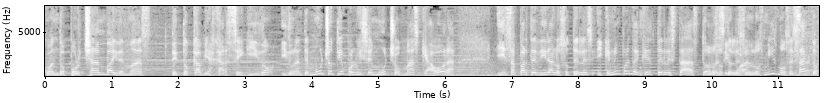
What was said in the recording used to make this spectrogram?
cuando por chamba y demás te toca viajar seguido y durante mucho tiempo lo hice mucho más que ahora. Y esa parte de ir a los hoteles y que no importa en qué hotel estás, todos los hoteles son los mismos, exacto.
